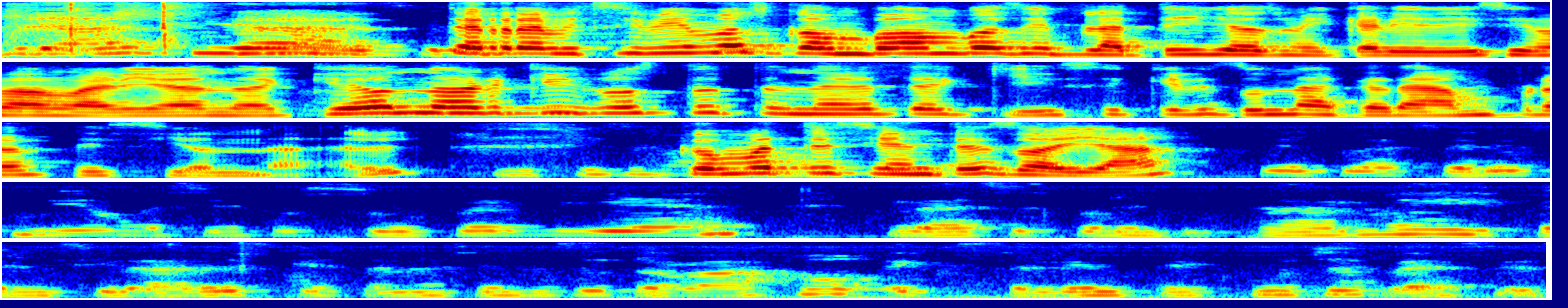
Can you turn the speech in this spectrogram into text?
Gracias. Te recibimos con bombos y platillos, mi queridísima Mariana. Qué honor, qué gusto tenerte aquí. Sé que eres una gran profesional. ¿Cómo te sientes hoy? Ah? El placer es mío, me siento súper bien Gracias por invitarme y felicidades que están haciendo ese trabajo. Excelente. Muchas gracias.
